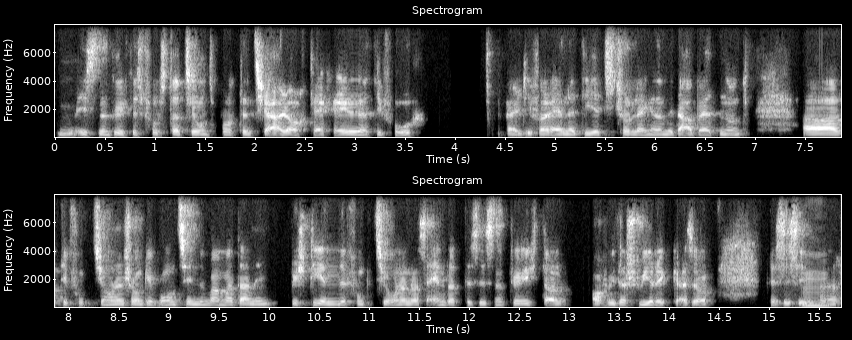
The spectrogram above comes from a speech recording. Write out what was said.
ist natürlich das Frustrationspotenzial auch gleich relativ hoch, weil die Vereine, die jetzt schon länger damit arbeiten und äh, die Funktionen schon gewohnt sind, und wenn man dann in bestehende Funktionen was ändert, das ist natürlich dann auch wieder schwierig. Also das ist mhm. immer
